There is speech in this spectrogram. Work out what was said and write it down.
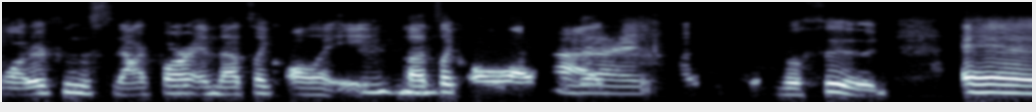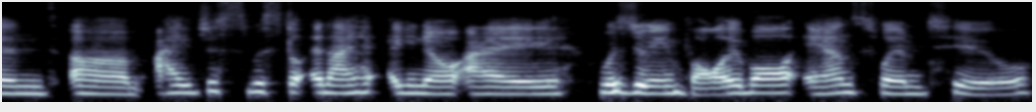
water from the snack bar and that's like all I ate. Mhm. That's like all I had right food. And um I just was still and I you know, I was doing volleyball and swim too.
